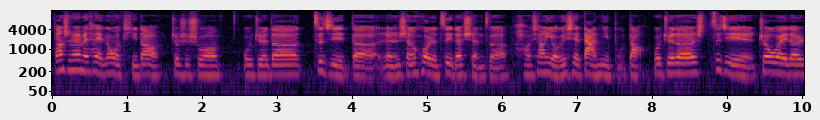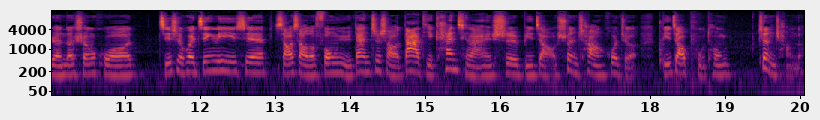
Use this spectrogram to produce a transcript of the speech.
当时妹妹她也跟我提到，就是说，我觉得自己的人生或者自己的选择好像有一些大逆不道。我觉得自己周围的人的生活。即使会经历一些小小的风雨，但至少大体看起来是比较顺畅或者比较普通正常的。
